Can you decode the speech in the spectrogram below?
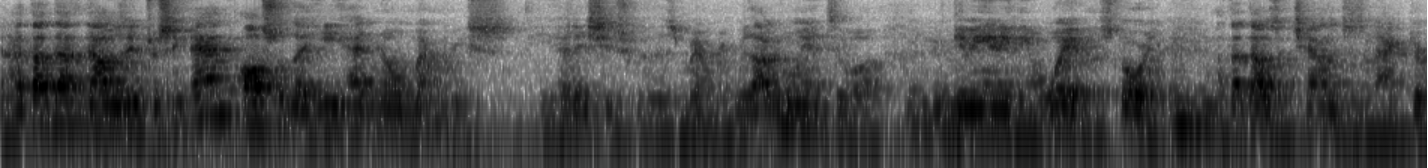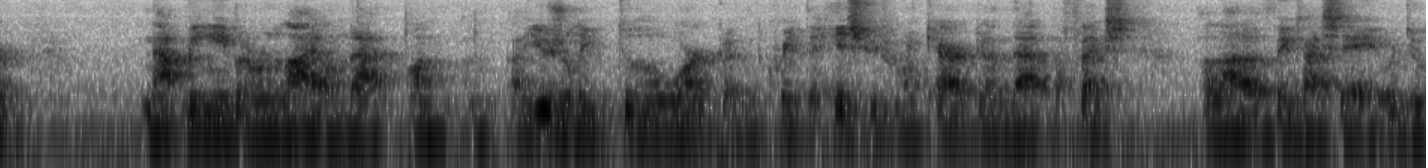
And I thought that, that was interesting. And also that he had no memories. He had issues with his memory. Without going into a, Mhm. giving anything away of the story, Mhm. I thought that was a challenge as an actor, not being able to rely on that. On, I usually do the work and create the history for my character, and that affects a lot of the things I say or do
